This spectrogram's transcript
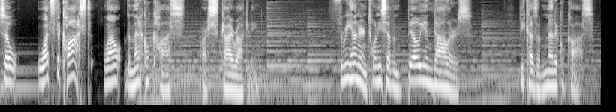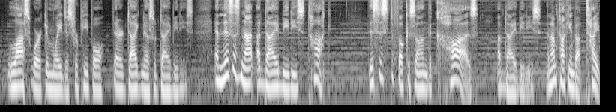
So, what's the cost? Well, the medical costs are skyrocketing. $327 billion because of medical costs, lost work and wages for people that are diagnosed with diabetes. And this is not a diabetes talk. This is to focus on the cause of diabetes. And I'm talking about type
